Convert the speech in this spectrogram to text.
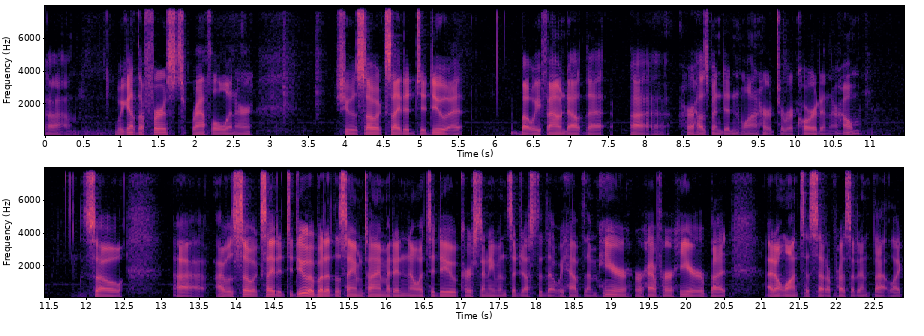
um, we got the first raffle winner. She was so excited to do it, but we found out that uh, her husband didn't want her to record in their home. So uh, I was so excited to do it, but at the same time, I didn't know what to do. Kirsten even suggested that we have them here or have her here, but I don't want to set a precedent that like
